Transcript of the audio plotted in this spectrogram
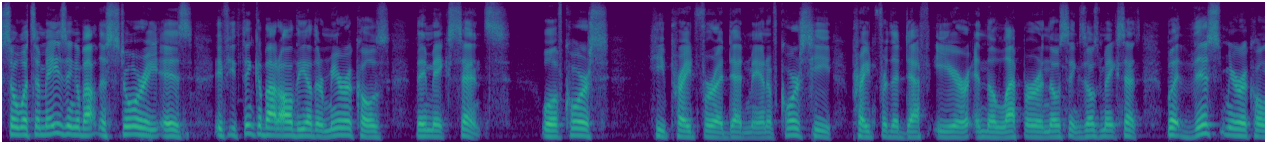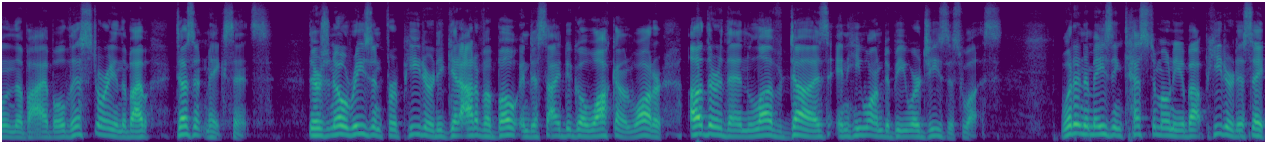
So, what's amazing about this story is if you think about all the other miracles, they make sense. Well, of course, he prayed for a dead man. Of course, he prayed for the deaf ear and the leper and those things. Those make sense. But this miracle in the Bible, this story in the Bible, doesn't make sense. There's no reason for Peter to get out of a boat and decide to go walk on water other than love does, and he wanted to be where Jesus was. What an amazing testimony about Peter to say,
